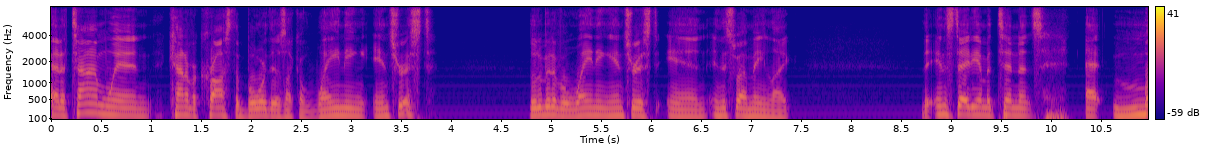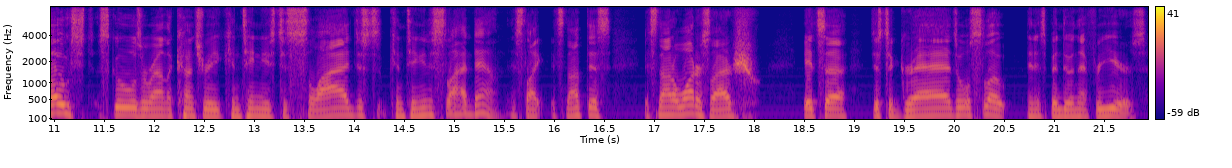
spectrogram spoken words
at a time when kind of across the board there's like a waning interest, a little bit of a waning interest in, and this is what I mean, like the in stadium attendance at most schools around the country continues to slide, just continue to slide down. It's like it's not this it's not a water slide. It's a just a gradual slope, and it's been doing that for years.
